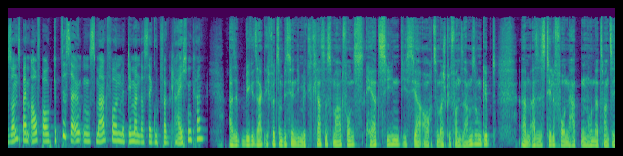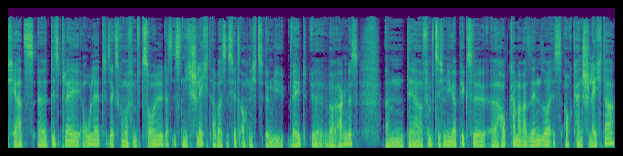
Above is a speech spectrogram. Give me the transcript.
sonst beim Aufbau, gibt es da irgendein Smartphone, mit dem man das sehr gut vergleichen kann? Also wie gesagt, ich würde so ein bisschen die Mittelklasse-Smartphones herziehen, die es ja auch zum Beispiel von Samsung gibt. Ähm, also das Telefon hat ein 120 Hertz äh, Display OLED, 6,5 Zoll. Das ist nicht schlecht, aber es ist jetzt auch nichts irgendwie weltüberragendes. Ähm, der 50 Megapixel äh, Hauptkamerasensor ist auch kein schlechter,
